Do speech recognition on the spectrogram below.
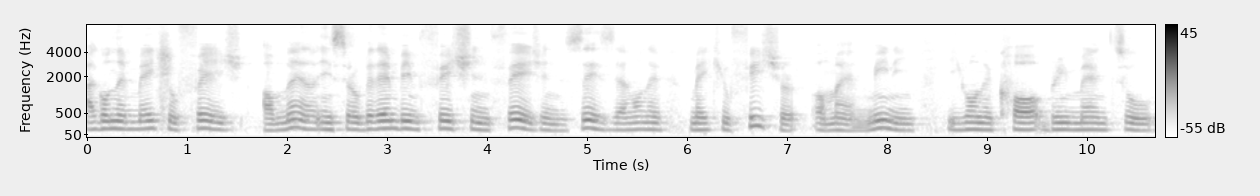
I'm gonna make you fish a man instead of them being fishing fish in the seas. I'm gonna make you fisher a man, meaning you're gonna call bring men to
